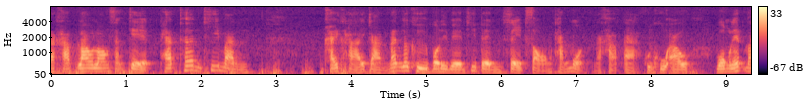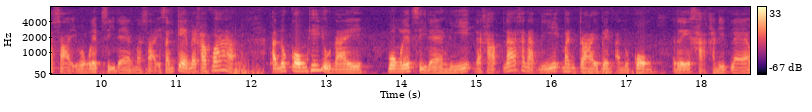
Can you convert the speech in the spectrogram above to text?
นะครับเราลองสังเกตแพทเทิร์นที่มันคล้ายๆกัน นั่นก็คือบริเวณที่เป็นเศษ 2 ทั้งหมดนะครับอะคุณครูเอาวงเล็บมาใส่วงเล็บสีแดงมาใส่ สังเกตไหมครับว่า อนุกรมที่อยู่ใน วงเล็บสีแดงนี้นะครับ ณขณะนี้มันกลายเป็นอนุกรมเรขาคณิตแล้ว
